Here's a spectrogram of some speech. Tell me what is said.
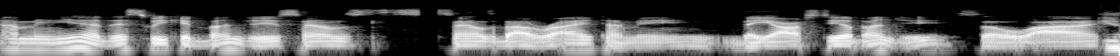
I mean, yeah, this week at Bungie sounds sounds about right. I mean, they are still Bungie, so why? Yeah.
